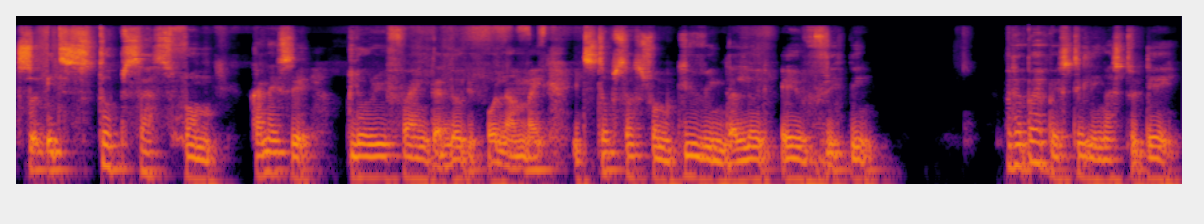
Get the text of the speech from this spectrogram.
So it stops us from, can I say, glorifying the Lord with all our might. It stops us from giving the Lord everything. But the Bible is telling us today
